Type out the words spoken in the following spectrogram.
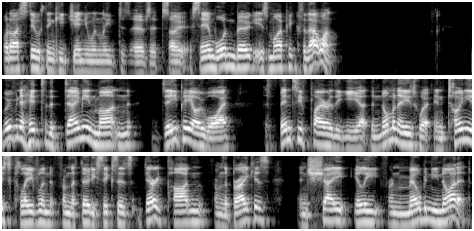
but I still think he genuinely deserves it. So Sam Waardenburg is my pick for that one. Moving ahead to the Damian Martin DPOY Defensive Player of the Year, the nominees were Antonius Cleveland from the 36ers, Derek Pardon from the Breakers, and Shea Ili from Melbourne United.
